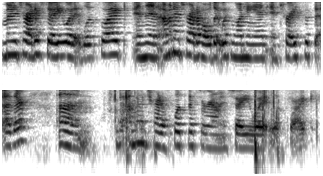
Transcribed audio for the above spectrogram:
I'm going to try to show you what it looks like, and then I'm going to try to hold it with one hand and trace with the other. Um, but I'm going to try to flip this around and show you what it looks like.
